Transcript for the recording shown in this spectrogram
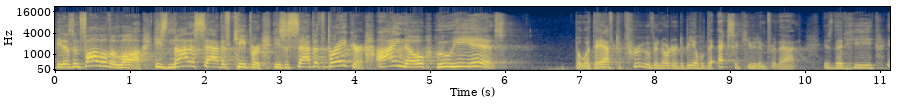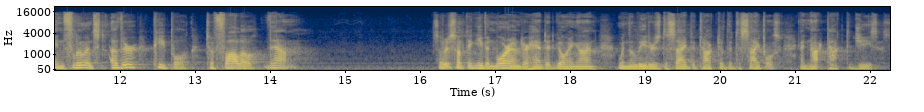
He doesn't follow the law. He's not a Sabbath keeper. He's a Sabbath breaker. I know who he is. But what they have to prove in order to be able to execute him for that is that he influenced other people to follow them. So there's something even more underhanded going on when the leaders decide to talk to the disciples and not talk to Jesus.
